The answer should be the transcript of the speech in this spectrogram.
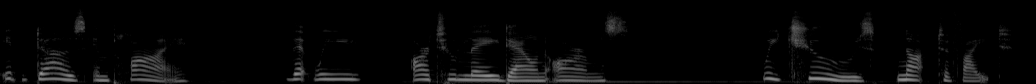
it does imply that we are to lay down arms. We choose not to fight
